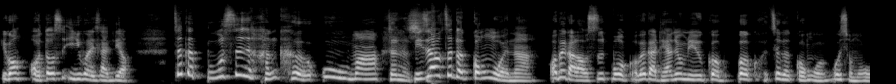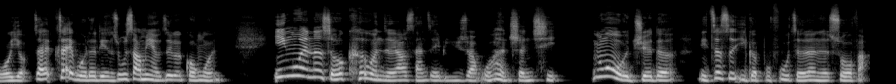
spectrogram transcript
你讲哦，都是议会删掉，这个不是很可恶吗？真的是。你知道这个公文啊，我被给老师报告，被给听众朋友报报告这个公文，为什么我有在在我的脸书上面有这个公文？因为那时候柯文哲要删这笔预算，我很生气，因为我觉得你这是一个不负责任的说法，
